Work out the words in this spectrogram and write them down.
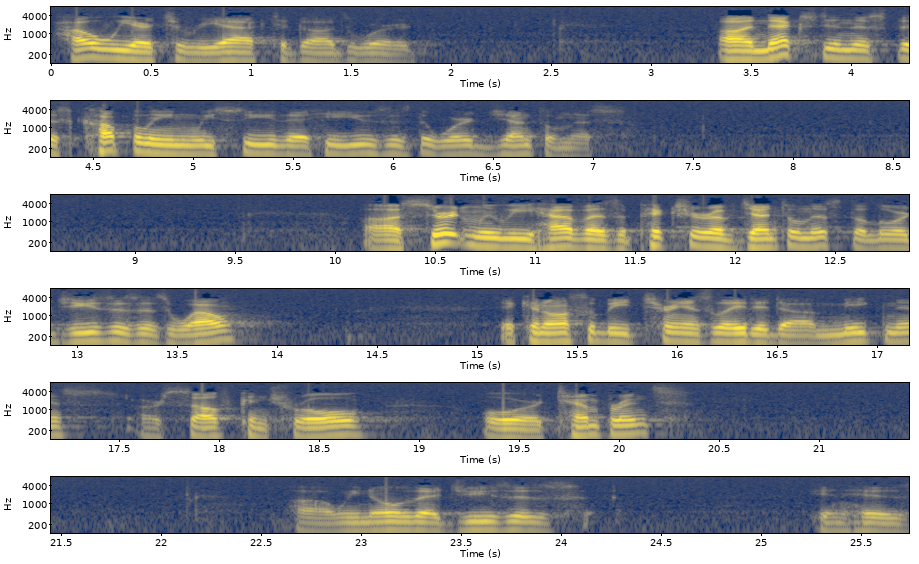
how we are to react to God's word. Uh, next, in this, this coupling, we see that he uses the word gentleness. Uh, certainly, we have as a picture of gentleness the Lord Jesus as well. It can also be translated uh, meekness or self control or temperance. Uh, we know that Jesus, in his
